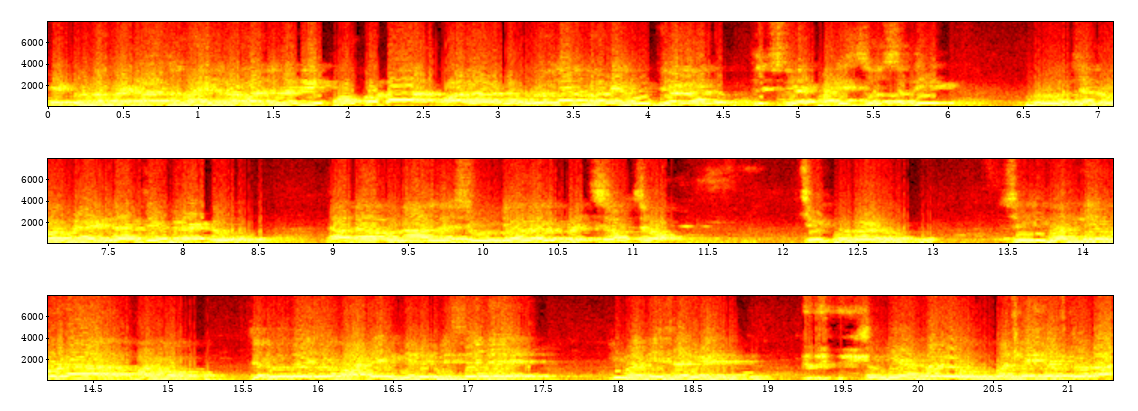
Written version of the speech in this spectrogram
ఎక్కడో మెడ్రాసు హైదరాబాద్లోని పోకుండా వాళ్ళ ఊళ్ళలోనే ఉద్యోగాలు తీసుకునే పరిస్థితి వస్తుంది. ఇప్పుడు చంద్రబాబు నాయుడు గారు చెప్పినట్టు దాదాపు నాలుగు లక్షల ఉద్యోగాలు ప్రతి సంవత్సరం చెప్పున్నాడు సో ఇవన్నీ కూడా మనం తెలుగుదేశం పార్టీని గెలిపిస్తేనే ఇవన్నీ జరిగేది సో మీ అందరూ మళ్ళీ చెప్తున్నా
